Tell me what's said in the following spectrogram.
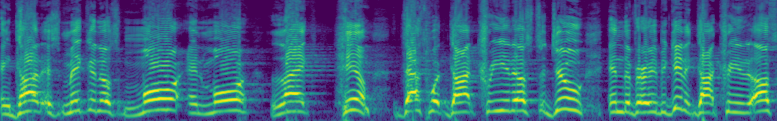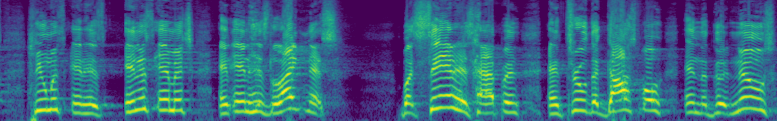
and God is making us more and more like him. That's what God created us to do in the very beginning. God created us humans in his in his image and in his likeness. But sin has happened, and through the gospel and the good news,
